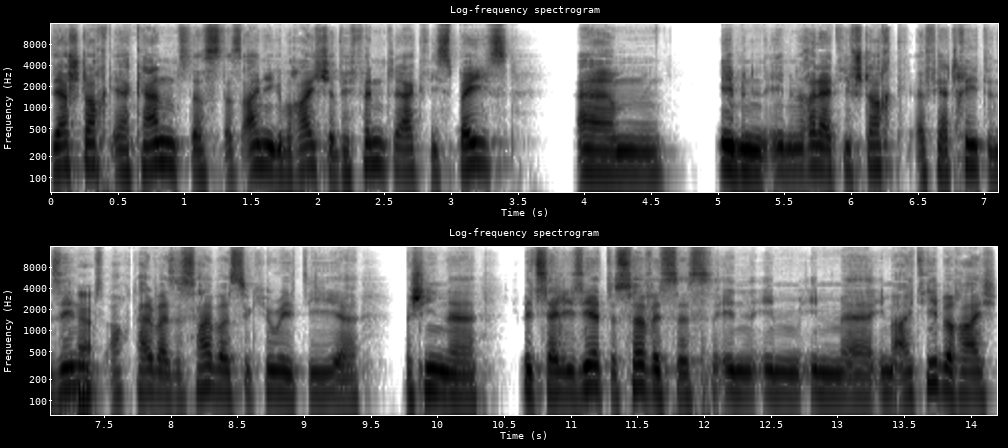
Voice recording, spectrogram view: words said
sehr stark erkannt, dass, dass einige Bereiche wie Fintech, wie Space ähm, eben, eben relativ stark äh, vertreten sind. Ja. Auch teilweise Cybersecurity, äh, verschiedene spezialisierte Services in, im, im, äh, im IT-Bereich.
